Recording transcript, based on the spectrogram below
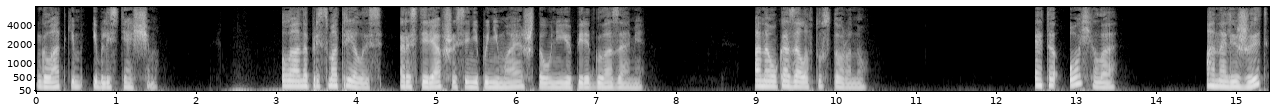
гладким и блестящим. Лана присмотрелась, растерявшись и не понимая, что у нее перед глазами. Она указала в ту сторону. Это Охила? Она лежит?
